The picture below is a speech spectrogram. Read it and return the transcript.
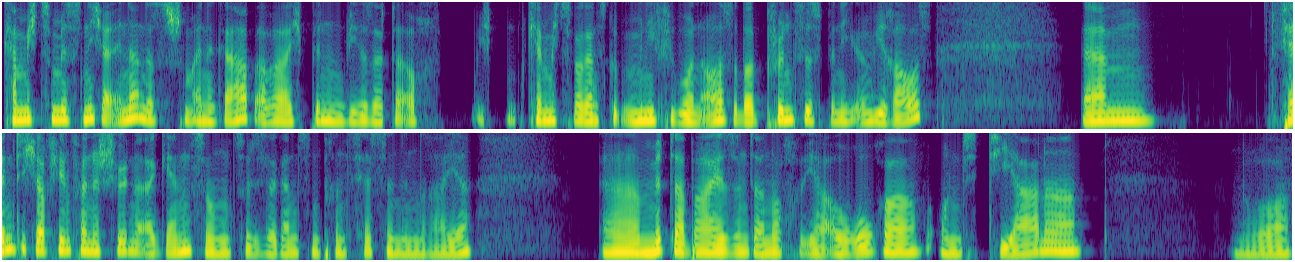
kann mich zumindest nicht erinnern, dass es schon eine gab, aber ich bin, wie gesagt, da auch, ich kenne mich zwar ganz gut mit Minifiguren aus, aber Princess bin ich irgendwie raus. Ähm, Fände ich auf jeden Fall eine schöne Ergänzung zu dieser ganzen Prinzessinnenreihe. Äh, mit dabei sind da noch ja Aurora und Tiana. Boah,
